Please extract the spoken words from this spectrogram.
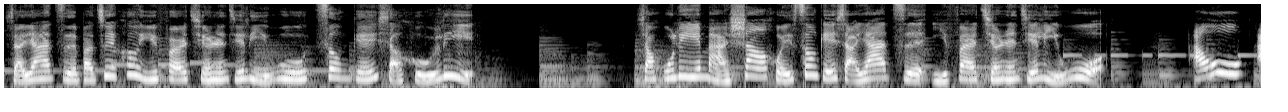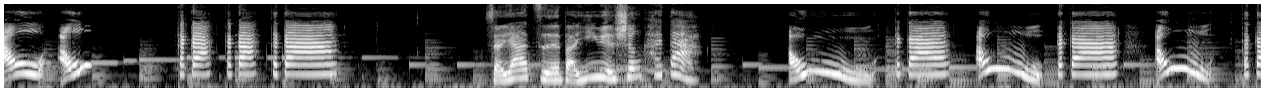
小鸭子把最后一份情人节礼物送给小狐狸。小狐狸马上回送给小鸭子一份情人节礼物。嗷呜嗷呜嗷呜！嘎嘎嘎嘎嘎嘎！小鸭子把音乐声开大，嗷呜，嘎嘎，嗷呜，嘎嘎，嗷呜，嘎嘎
